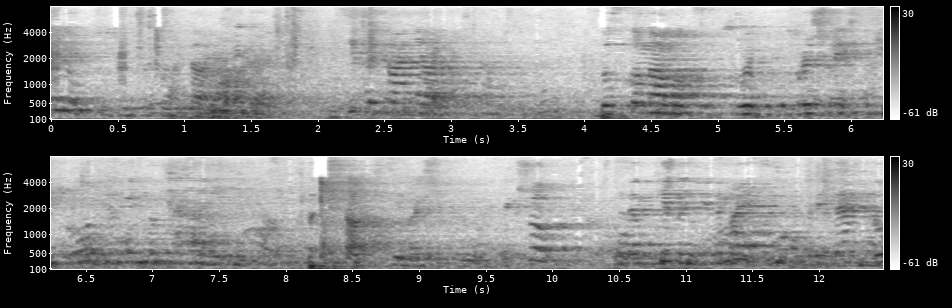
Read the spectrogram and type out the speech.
Я не доповідаю. Ці питання досконало пройшли всі профільні. І так, всі наші. Якщо необхідності немає, тому перейдемо до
